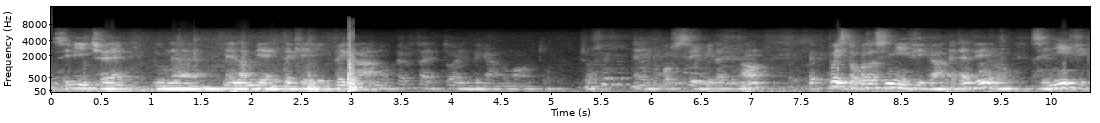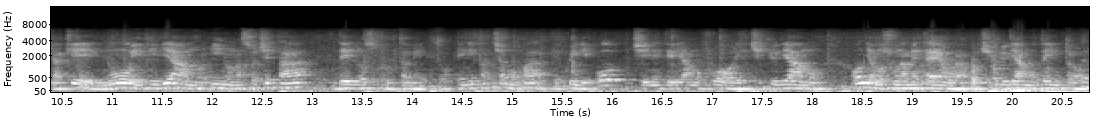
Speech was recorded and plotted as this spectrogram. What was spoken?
si dice in, nell'ambiente che il vegano perfetto è il vegano morto, cioè è impossibile, no? Questo cosa significa? Ed è vero, significa che noi viviamo in una società dello sfruttamento e ne facciamo parte, quindi o ce ne tiriamo fuori, ci chiudiamo, o andiamo su una meteora o ci chiudiamo dentro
